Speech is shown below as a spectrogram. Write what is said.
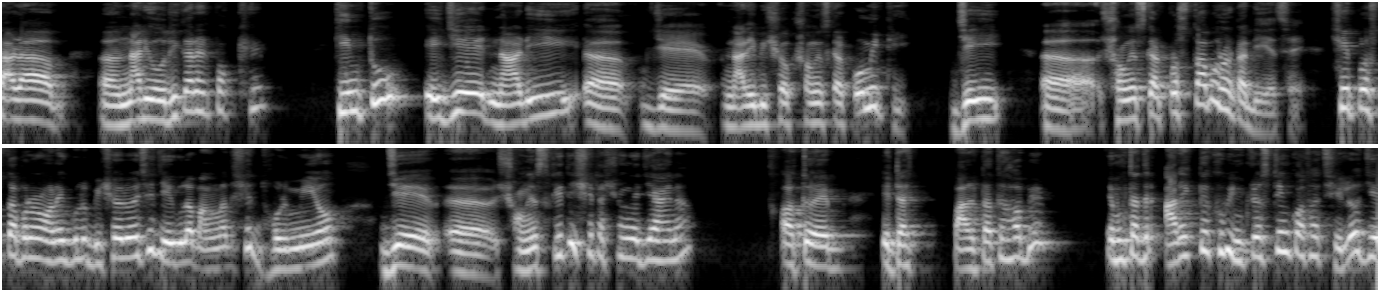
তারা নারী অধিকারের পক্ষে, কিন্তু এই যে নারী যে নারী বিষয়ক সংস্কার কমিটি, যেই সংস্কার প্রস্তাবনাটা দিয়েছে, সেই প্রস্তাবনার অনেকগুলো বিষয় রয়েছে যেগুলো বাংলাদেশের ধর্মীয় যে সংস্কৃতি, সেটার সঙ্গে যায় না। অতএব এটা পাল্টাতে হবে। এবং তাদের আরেকটা খুব ইন্টারেস্টিং কথা ছিল যে,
